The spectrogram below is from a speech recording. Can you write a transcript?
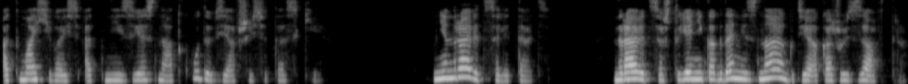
отмахиваясь от неизвестно откуда взявшейся тоски. Мне нравится летать. Нравится, что я никогда не знаю, где окажусь завтра.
